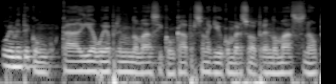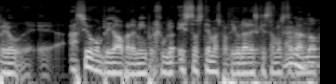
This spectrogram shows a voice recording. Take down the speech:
obviamente con cada día voy aprendiendo más y con cada persona que yo converso aprendo más, ¿no? Pero eh, ha sido complicado para mí, por ejemplo, estos temas particulares que estamos Claro. tocando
